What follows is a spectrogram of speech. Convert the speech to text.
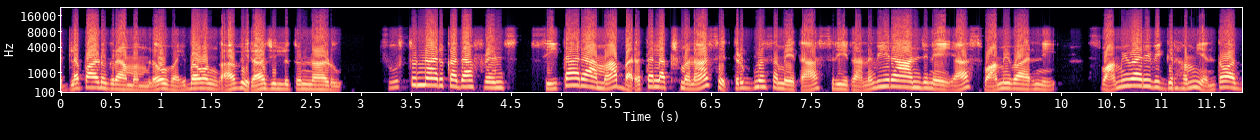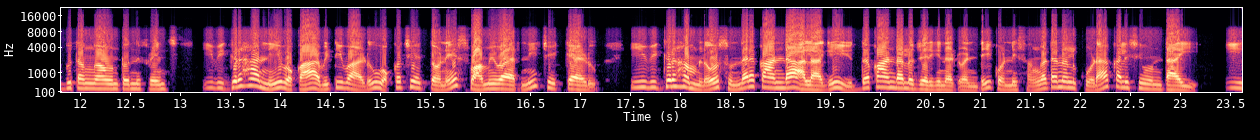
ఎడ్లపాడు గ్రామంలో వైభవంగా విరాజిల్లుతున్నాడు. చూస్తున్నారు కదా ఫ్రెండ్స్ సీతారామ భరత లక్ష్మణ శత్రుఘ్న సమేత శ్రీ రణవీర ఆంజనేయ స్వామివారిని. స్వామివారి విగ్రహం ఎంతో అద్భుతంగా ఉంటుంది ఫ్రెండ్స్. ఈ విగ్రహాన్ని ఒక అవిటివాడు ఒక చేత్తోనే స్వామివారిని చెక్కాడు. ఈ విగ్రహంలో సుందరకాండ అలాగే యుద్ధకాండలో జరిగినటువంటి కొన్ని సంఘటనలు కూడా కలిసి ఉంటాయి. ఈ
